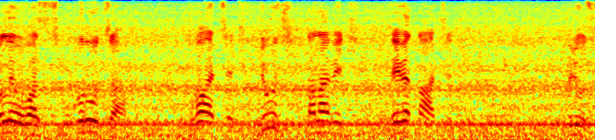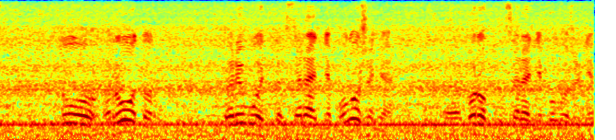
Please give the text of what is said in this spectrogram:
коли у вас кукурудза 20 плюс та навіть 19 плюс, то ротор переводьте в середнє положення, е, коробку в середнє положення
